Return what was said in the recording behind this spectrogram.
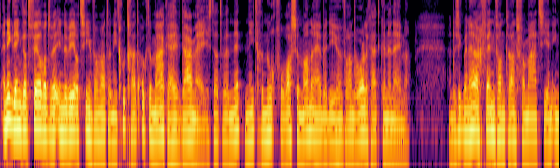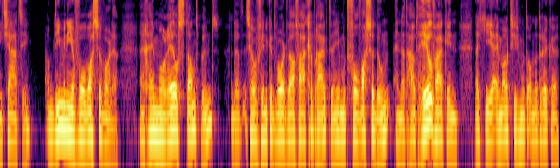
En ik denk dat veel wat we in de wereld zien van wat er niet goed gaat, ook te maken heeft daarmee. Is dat we net niet genoeg volwassen mannen hebben die hun verantwoordelijkheid kunnen nemen. En dus ik ben heel erg fan van transformatie en initiatie. Op die manier volwassen worden. En geen moreel standpunt. Dat, zo vind ik het woord wel vaak gebruikt. Je moet volwassen doen. En dat houdt heel vaak in dat je je emoties moet onderdrukken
